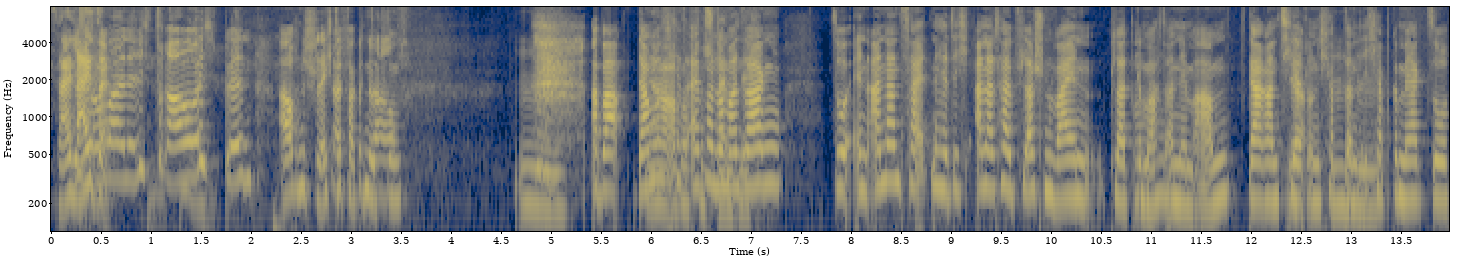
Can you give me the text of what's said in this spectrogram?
Sei leise. weil ich traurig bin. Auch eine schlechte Verknüpfung. Bedarf. Aber da Ja, muss ich jetzt einfach nochmal sagen, so in anderen Zeiten hätte ich anderthalb Flaschen Wein platt gemacht an dem Abend, garantiert. Ja. Und ich habe dann, ich habe gemerkt, so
